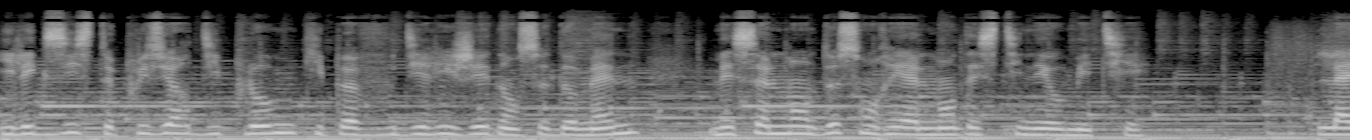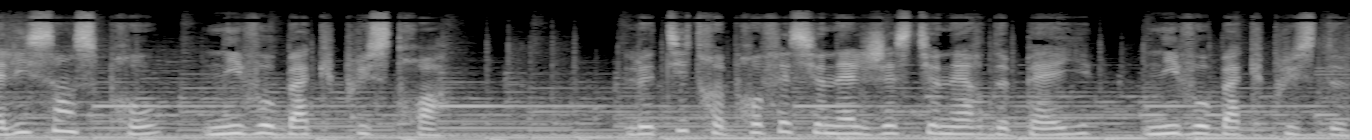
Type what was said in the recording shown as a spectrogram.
il existe plusieurs diplômes qui peuvent vous diriger dans ce domaine, mais seulement deux sont réellement destinés au métier. La licence pro, niveau Bac plus 3. Le titre professionnel gestionnaire de paye, niveau Bac plus 2.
